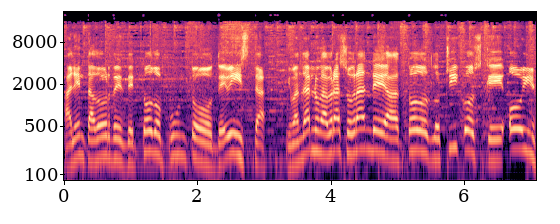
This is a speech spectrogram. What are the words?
alentador desde todo punto de vista. Y mandarle un abrazo grande a todos los chicos que hoy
